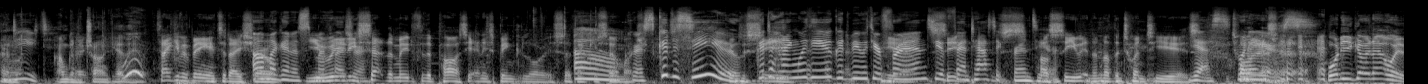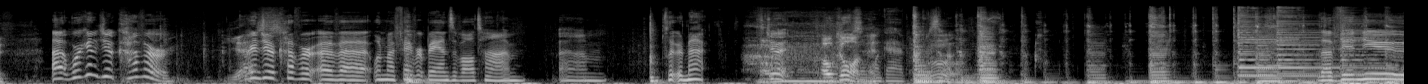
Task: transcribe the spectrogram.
And Indeed. I'm going to try and get there. Thank you for being here today, Sheryl. Oh, my goodness, You my really pleasure. set the mood for the party, and it's been glorious. So thank oh, you so much. Chris, good to see you. Good to see you. hang with you. Good to be with your Yeah. friends. You have See- fantastic friends here. I'll see you in another 20 years. Yes, 20 All years. what are you going out with? Uh, we're going to do a cover. We're going to do a cover of uh, one of my favorite bands of all time, um, Fleetwood Mac. Let's do it. Oh, go on Oh my then. God. Loving you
